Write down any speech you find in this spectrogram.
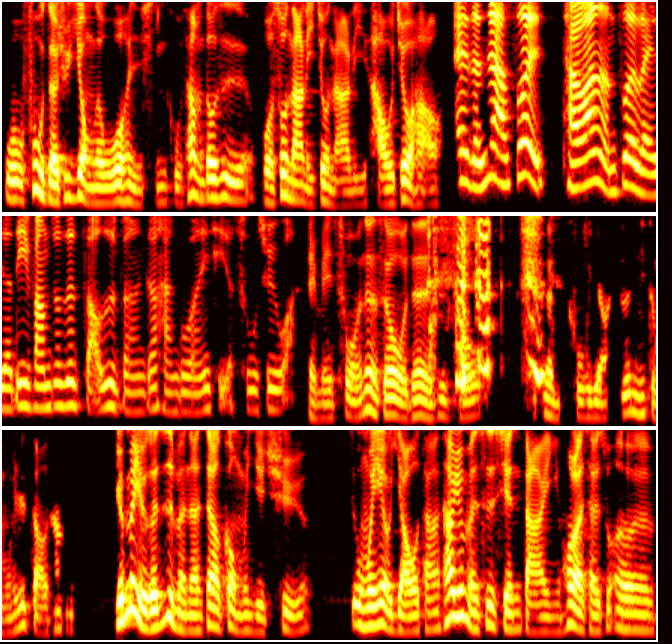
我负责去用的，我很辛苦。他们都是我说哪里就哪里，好就好。哎、欸，等一下，所以台湾人最雷的地方就是找日本人跟韩国人一起出去玩。哎、欸，没错，那个时候我真的是超很哭呀，就是你怎么会去找他们？原本有个日本男生要跟我们一起去，我们也有邀他，他原本是先答应，后来才说呃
